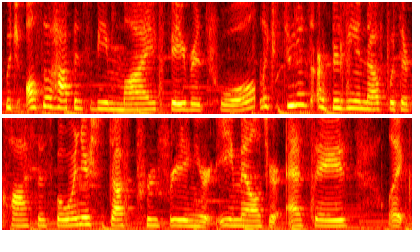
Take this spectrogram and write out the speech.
which also happens to be my favorite tool. Like students are busy enough with their classes, but when you're stuck proofreading your emails, your essays, like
